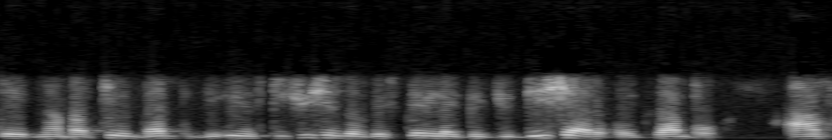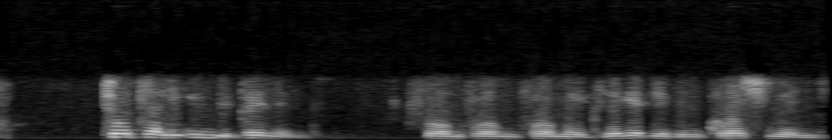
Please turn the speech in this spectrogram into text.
state. Number two, that the institutions of the state, like the judiciary, for example, are totally independent from, from, from executive encroachment.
